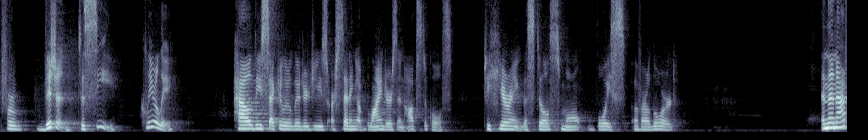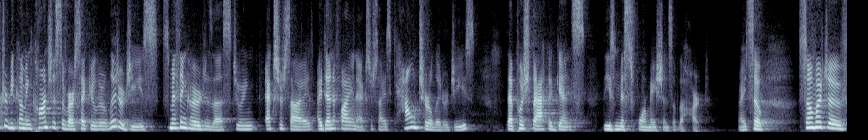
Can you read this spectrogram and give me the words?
for vision to see clearly how these secular liturgies are setting up blinders and obstacles to hearing the still small voice of our Lord. And then, after becoming conscious of our secular liturgies, Smith encourages us to exercise, identify and exercise counter liturgies that push back against these misformations of the heart. Right? So, so much of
